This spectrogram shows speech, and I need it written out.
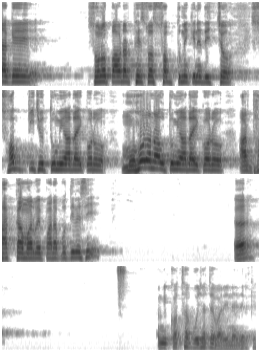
তাকে সোনো পাউডার ফেস ওয়াশ সব তুমি কিনে দিচ্ছ। সব কিছু তুমি আদায় করো, মোহরানাও তুমি আদায় করো, আর ধাক্কা মারবে পাড়া প্রতিবেশী? হ্যাঁ আমি কথা বোঝাতে পারি না এদেরকে।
